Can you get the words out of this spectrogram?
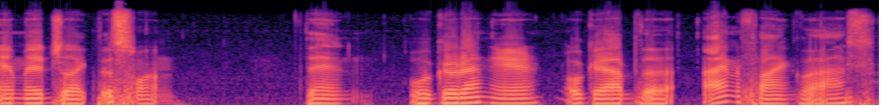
image like this one, then we'll go down here, we'll grab the magnifying glass,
